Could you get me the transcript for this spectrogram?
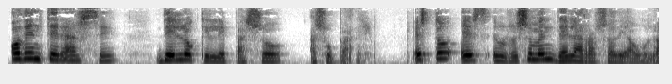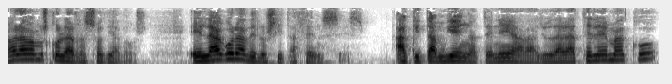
o de enterarse de lo que le pasó a su padre. Esto es un resumen de la Rapsodia 1. Ahora vamos con la Rapsodia 2. El ágora de los itacenses. Aquí también Atenea va a ayudar a Telémaco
